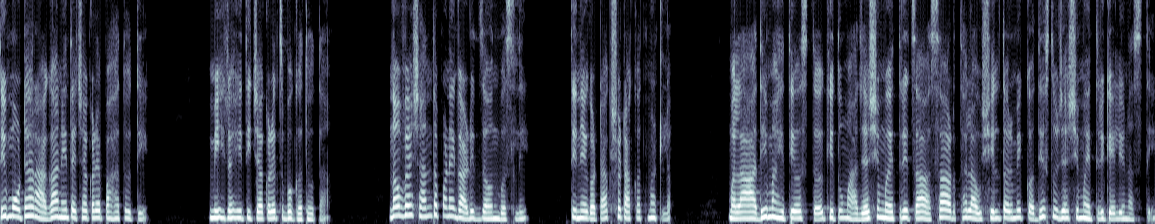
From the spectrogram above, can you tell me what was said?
ती मोठ्या रागाने त्याच्याकडे पाहत होती. मिहीरही तिच्याकडेच बघत होता. नव्या शांतपणे गाडीत जाऊन बसली. तिने कटाक्ष टाकत म्हटलं मला आधी माहिती असतं की तू माझ्याशी मैत्रीचा असा अर्थ लावशील तर मी कधीच तुझ्याशी मैत्री केली नसती.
